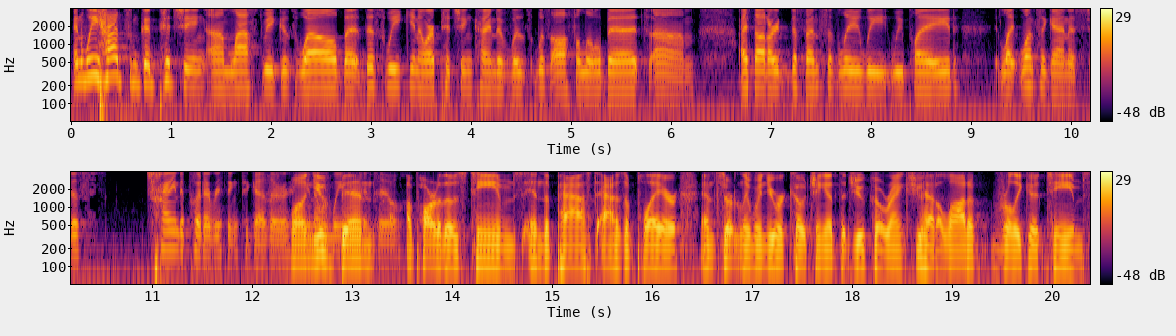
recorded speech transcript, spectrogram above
and we had some good pitching um, last week as well, but this week you know our pitching kind of was was off a little bit. I thought our defensively we we played like once again it's just trying to put everything together. Well, and you have been a part of those teams in the past as a player, and certainly when you were coaching at the JUCO ranks, you had a lot of really good teams.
